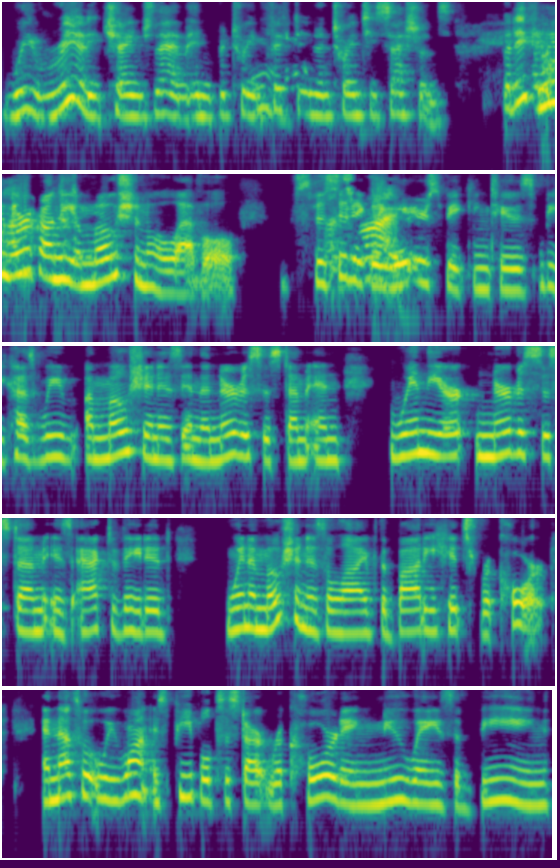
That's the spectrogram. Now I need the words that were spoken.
we really changed them in between yeah. 15 and 20 sessions. But if we work on the emotional level, specifically right. what you're speaking to is because we emotion is in the nervous system and when the er- nervous system is activated when emotion is alive the body hits record and that's what we want is people to start recording new ways of being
